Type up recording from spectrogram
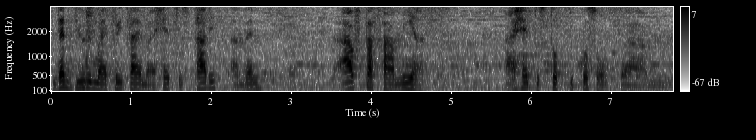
Then during my free time, I had to study and then after some years, I had to stop because of um,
